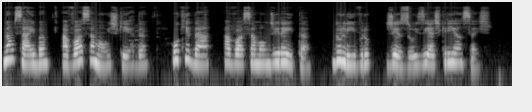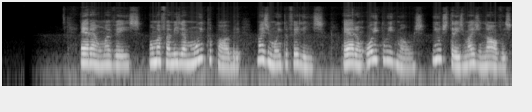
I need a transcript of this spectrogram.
Não saiba a vossa mão esquerda o que dá a vossa mão direita, do livro Jesus e as Crianças. Era uma vez uma família muito pobre, mas muito feliz. Eram oito irmãos e os três mais novos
